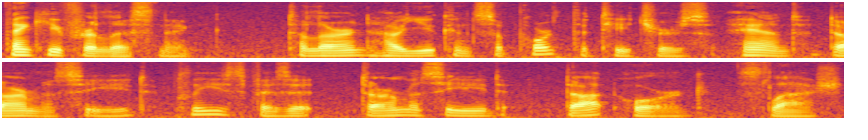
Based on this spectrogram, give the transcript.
Thank you for listening. To learn how you can support the teachers and Dharma Seed, please visit dharmaseed.org slash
